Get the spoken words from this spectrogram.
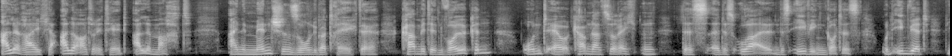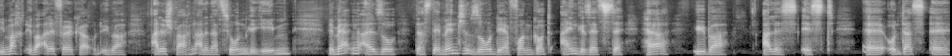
alle Reiche, alle Autorität, alle Macht einem Menschensohn überträgt. Er kam mit den Wolken und er kam dann zur Rechten des, äh, des uralten, des ewigen Gottes und ihm wird die Macht über alle Völker und über alle Sprachen, alle Nationen gegeben. Wir merken also, dass der Menschensohn der von Gott eingesetzte Herr über alles ist äh, und dass äh,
